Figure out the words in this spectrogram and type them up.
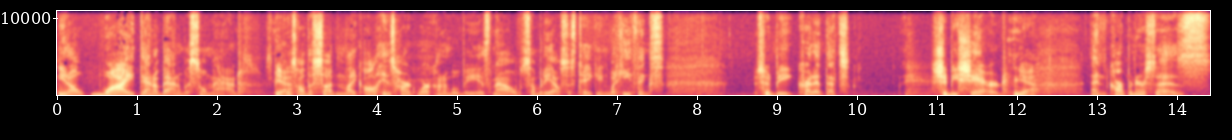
you know why Dan O'Bannon was so mad Yeah. because all of a sudden, like all his hard work on a movie is now somebody else is taking what he thinks should be credit that's should be shared. Yeah. And Carpenter says,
